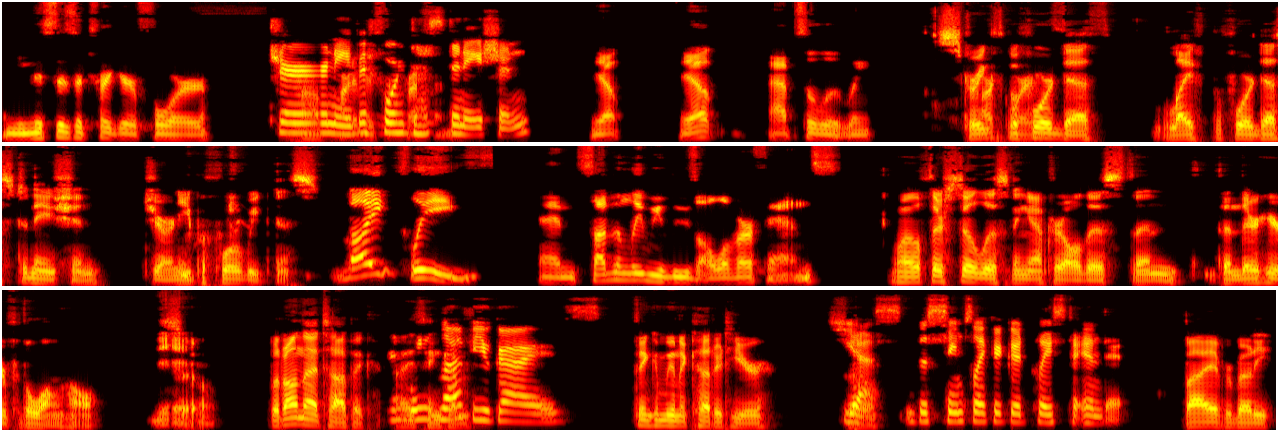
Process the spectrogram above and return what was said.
I mean, this is a trigger for. Journey part of his before destination. Yep, yep, absolutely. Strength Mark before words. death, life before destination, journey before weakness. Mike, please. And suddenly we lose all of our fans. Well, if they're still listening after all this, then then they're here for the long haul. Yeah. So, but on that topic, And I we think love I'm, you guys. think I'm going to cut it here. So, Yes, this seems like a good place to end it. Bye, everybody.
